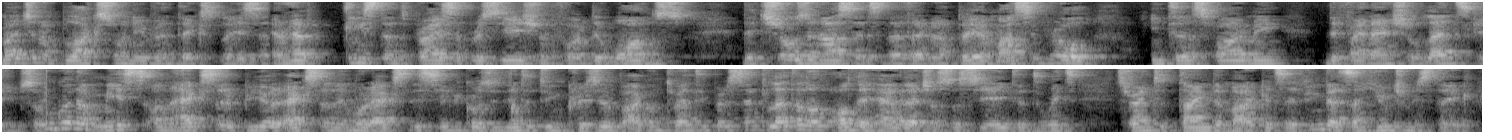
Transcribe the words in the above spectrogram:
Imagine a black swan event takes place and we have instant price appreciation for the ones, the chosen assets that are going to play a massive role in transforming the financial landscape. So you're going to miss on XRP or XLM or XDC because you wanted to increase your bag on 20%, let alone all the headache associated with trying to time the markets. I think that's a huge mistake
